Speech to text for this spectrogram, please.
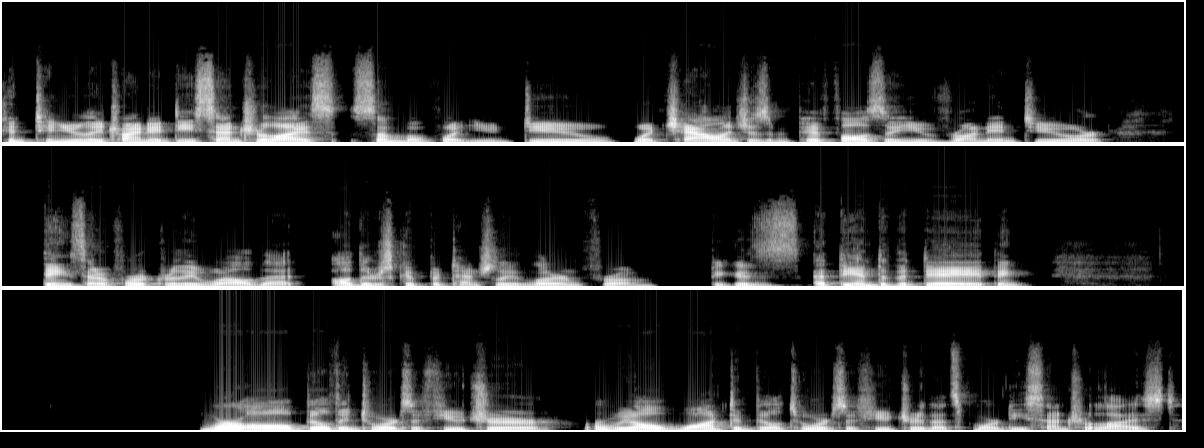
continually trying to decentralize some of what you do, what challenges and pitfalls that you've run into, or things that have worked really well that others could potentially learn from because at the end of the day i think we're all building towards a future or we all want to build towards a future that's more decentralized.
